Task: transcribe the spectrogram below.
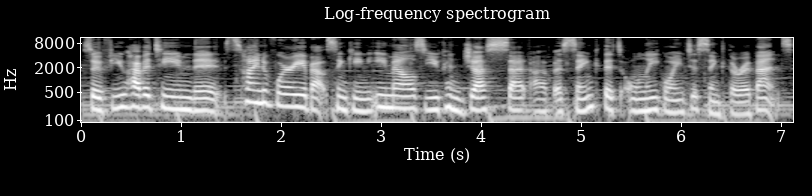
So if you have a team that's kind of wary about syncing emails, you can just set up a sync that's only going to sync their events.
